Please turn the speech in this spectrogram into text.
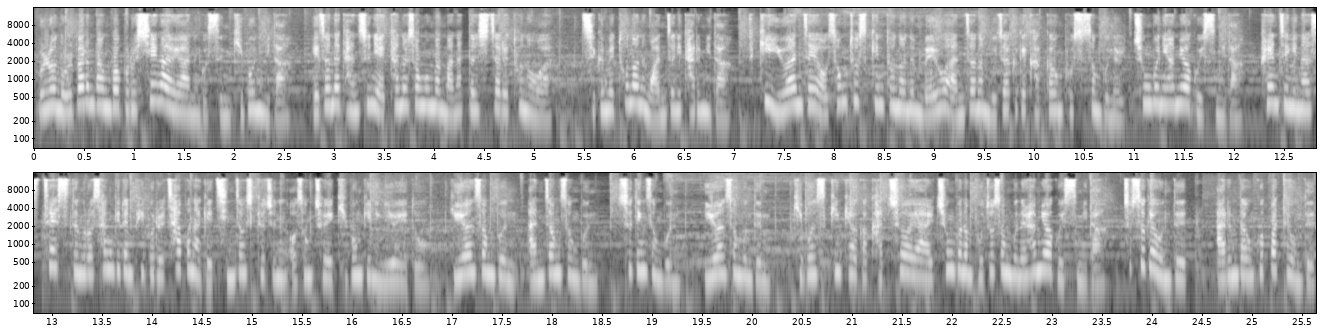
물론 올바른 방법으로 시행하여야 하는 것은 기본입니다. 예전에 단순히 에탄올 성분만 많았던 시절의 토너와 지금의 토너는 완전히 다릅니다. 특히 유한제의 어성초 스킨 토너는 매우 안전한 무자극에 가까운 보습 성분을 충분히 함유하고 있습니다. 클렌징이나 스트레스 등으로 상기된 피부를 차분하게 진정시켜주는 어성초의 기본 기능 이외에도 유연 성분, 안정 성분, 수딩 성분, 유연 성분 등 기본 스킨케어가 갖추어야 할 충분한 보조 성분을 함유하고 있습니다. 숲속에 온 듯 아름다운 꽃밭에 온 듯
